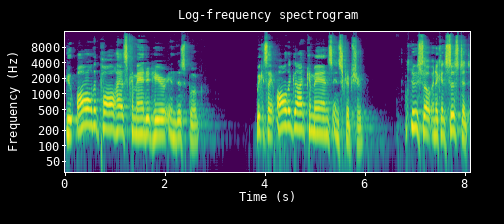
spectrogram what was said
Do all that Paul has commanded here in this book. We can say all that God commands in Scripture to do so in a consistent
